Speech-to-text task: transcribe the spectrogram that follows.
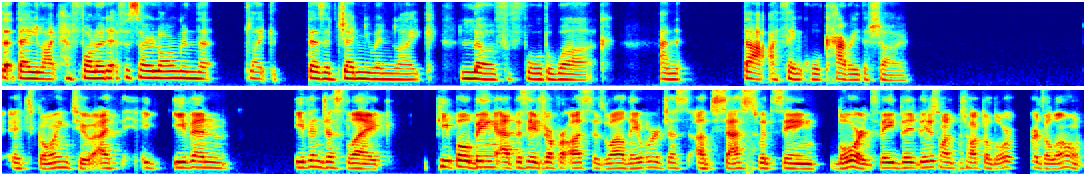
that they like have followed it for so long and that like there's a genuine like love for the work and that i think will carry the show it's going to i even even just like people being at this age or for us as well they were just obsessed with seeing lourds. They, they they just wanted to talk to lourds alone.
